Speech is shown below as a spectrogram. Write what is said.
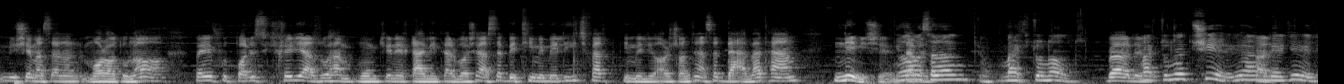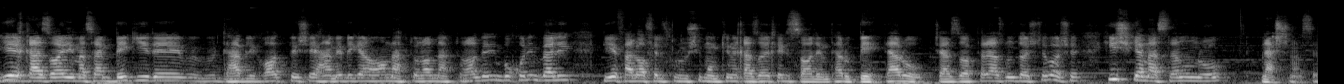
میشه مثلا مارادونا و یه فوتبالیستی که خیلی از او هم ممکنه قوی تر باشه اصلا به تیم ملی هیچ وقت تیم ملی آرژانتین اصلا دعوت هم نمیشه. یا مثلا مکدونالد بله. مکدونالد چیه؟ یه همبرگر دیگه. یه غذایی مثلا بگیره تبلیغات بشه همه بگن آها مکدونالد مکدونالد بریم بخوریم ولی یه فلافل فروشی ممکنه غذای خیلی سالمتر و بهتر و جذابتر از اون داشته باشه. هیچ که اصلا اون رو نشناسه.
